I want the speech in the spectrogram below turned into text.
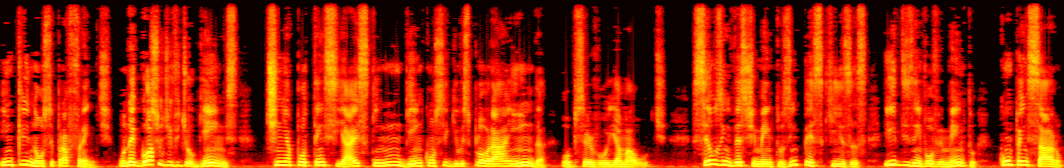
e inclinou-se para frente. O negócio de videogames tinha potenciais que ninguém conseguiu explorar ainda, observou Yamauchi. Seus investimentos em pesquisas e desenvolvimento compensaram,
